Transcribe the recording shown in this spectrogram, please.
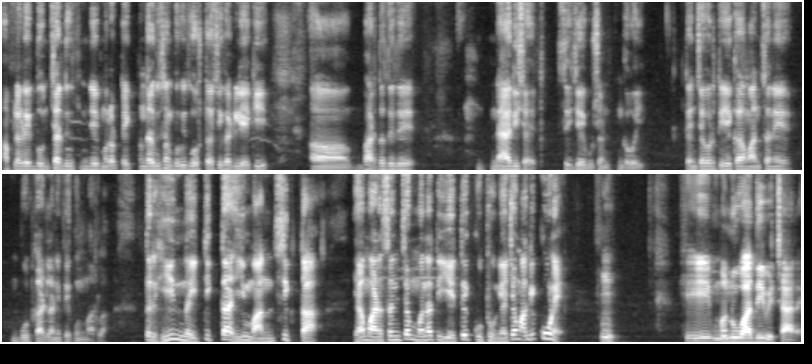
आपल्याकडे दोन चार दिवस म्हणजे मला वाटतं एक पंधरा दिवसांपूर्वीच गोष्ट अशी घडली आहे की भारताचे जे न्यायाधीश आहेत सी. जे. भूषण गवई त्यांच्यावरती एका माणसाने बूट काढला आणि फेकून मारला. तर ही नैतिकता ही मानसिकता ह्या माणसांच्या मनात येते कुठून? याच्या मागे कोण आहे? ही. मनुवादी विचार आहे.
